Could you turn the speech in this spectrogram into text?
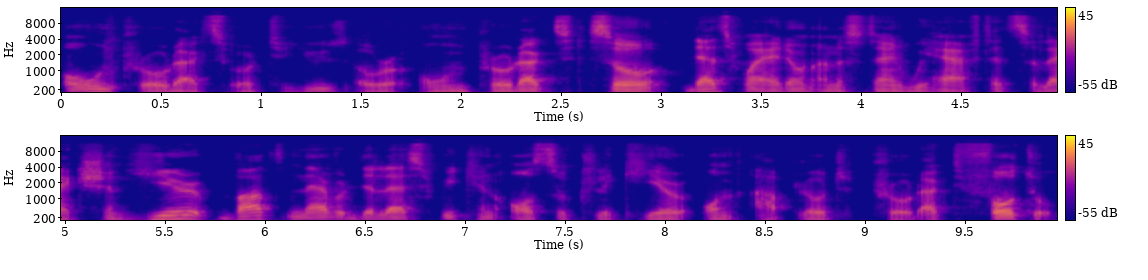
own products or to use our own products. So that's why I don't understand we have that selection here. But nevertheless, we can also click here on upload product photo.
